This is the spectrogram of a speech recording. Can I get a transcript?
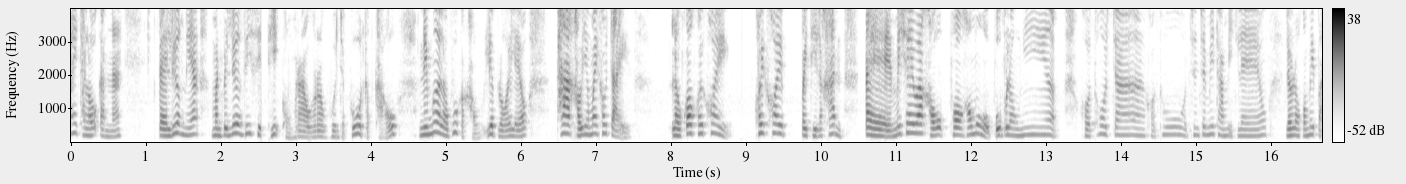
ให้ทะเลาะกันนะ แต่เรื่องนี้มันเป็นเรื่องที่สิทธิของเราเราควรจะพูดกับเขา ในเมื่อเราพูดกับเขาเรียบร้อยแล้ว ถ้าเขายังไม่เข้าใจ เราก็ค่อยๆค่อยๆ ไปทีละขั้น แต่ไม่ใช่ว่าเขาพอเขาโมโหปุ๊บเราเงียบ ขอโทษจ้า ขอโทษ ฉันจะไม่ทำอีกแล้ว แล้วเราก็ไม่ไป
